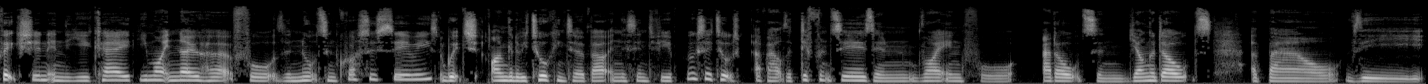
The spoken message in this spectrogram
fiction in the UK. You might know her for the Noughts and Crosses series, which I'm going to be talking to her about in this interview. We also talked about the differences in writing for adults and young adults, about the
